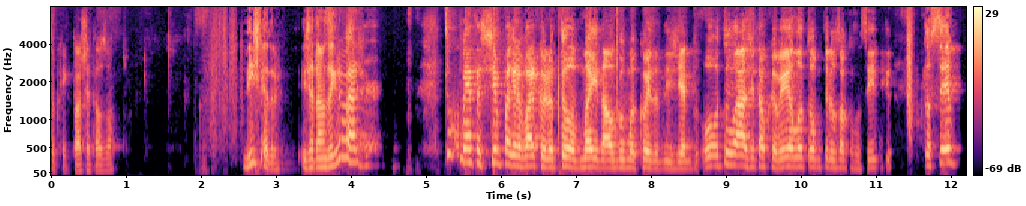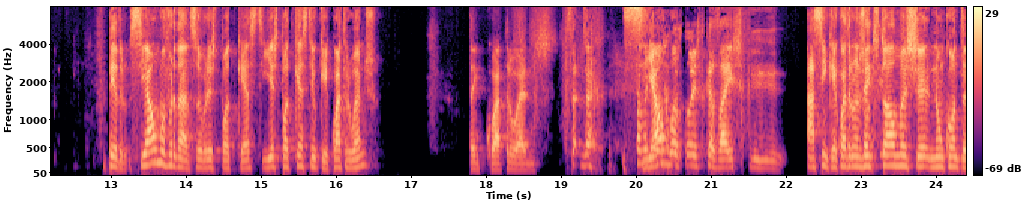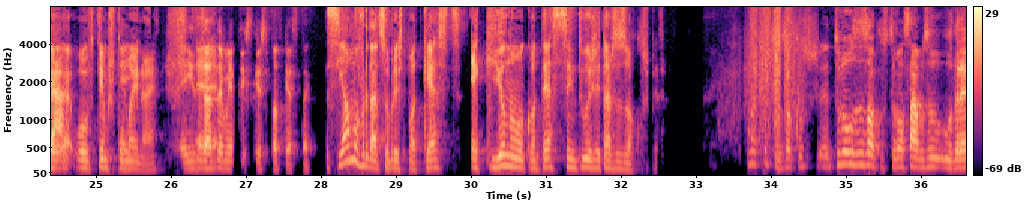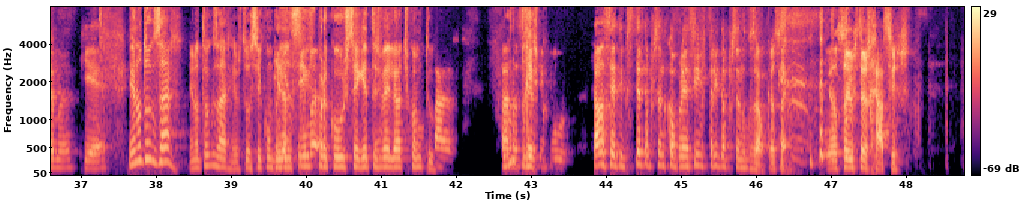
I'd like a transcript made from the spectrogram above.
Sabe porque é que tu ajeitar os óculos? Diz, Pedro. Já estamos a gravar. Tu começas sempre a gravar quando eu estou a meio de alguma coisa de género. Ou estou a ajeitar o cabelo, ou estou a meter os óculos no sítio. Estou sempre. Pedro, se há uma verdade sobre este podcast, e este podcast tem o quê? 4 anos? Tenho 4 anos. Sabe Se há uma. relações de casais que Ah, sim, que é 4 anos no total, mas eh, não conta, Já. houve tempos pelo É meio, não é? é exatamente isto que este podcast tem. Se há uma verdade sobre este podcast, é que ele não acontece sem tu ajeitares os óculos, Pedro. Mas tu, os óculos, eh, tu não usas óculos, tu não sabes o, o drama que é. Eu não estou a gozar, eu não estou a gozar, eu estou a ser compreensivo cima- para com os ceguetas velhotes como tu. Estás, estás grupo a de ser risco. tipo. Estás a ser tipo 70% compreensivo, 30% de gozão, que eu sei. eu sei os teus rácios.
